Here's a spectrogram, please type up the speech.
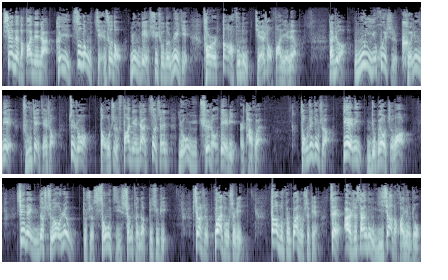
现在的发电站可以自动检测到用电需求的锐减，从而大幅度减少发电量。但这无疑会使可用电逐渐减少，最终导致发电站自身由于缺少电力而瘫痪。总之就是电力你就不要指望了。现在你的首要任务就是搜集生存的必需品，像是罐头食品。大部分罐头食品在二十三度以下的环境中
